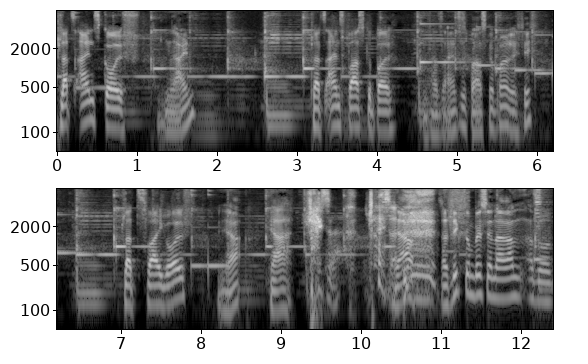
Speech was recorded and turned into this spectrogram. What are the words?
Platz eins Golf, Nein. Platz eins Basketball, Platz 1 ist Basketball, richtig? Platz zwei Golf. Ja. Ja, scheiße, scheiße. Ja, das liegt so ein bisschen daran, also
